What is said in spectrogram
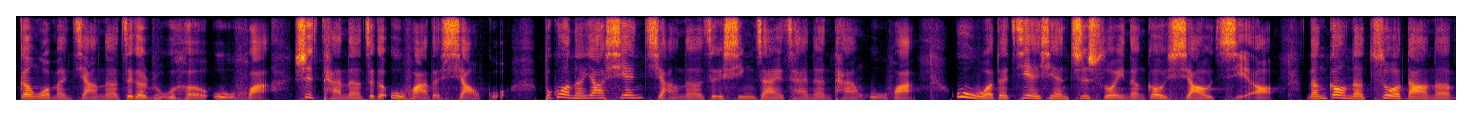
跟我们讲呢，这个如何物化，是谈呢这个物化的效果。不过呢，要先讲呢这个心斋，才能谈物化。物我的界限之所以能够消解啊，能够呢做到呢。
